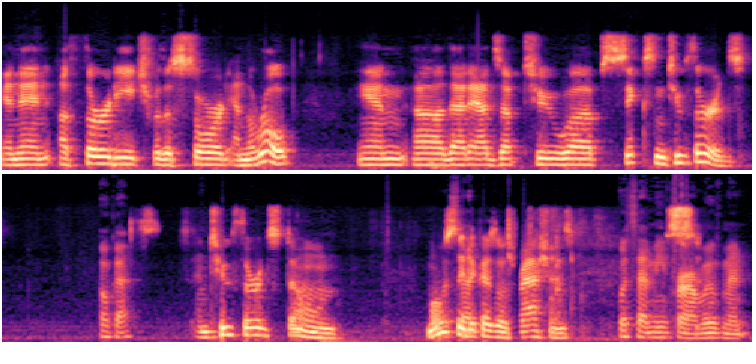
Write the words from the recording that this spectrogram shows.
and then a third each for the sword and the rope, and uh, that adds up to uh, six and two thirds Okay. and two thirds stone, mostly because of those rations. What's that mean for our movement?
